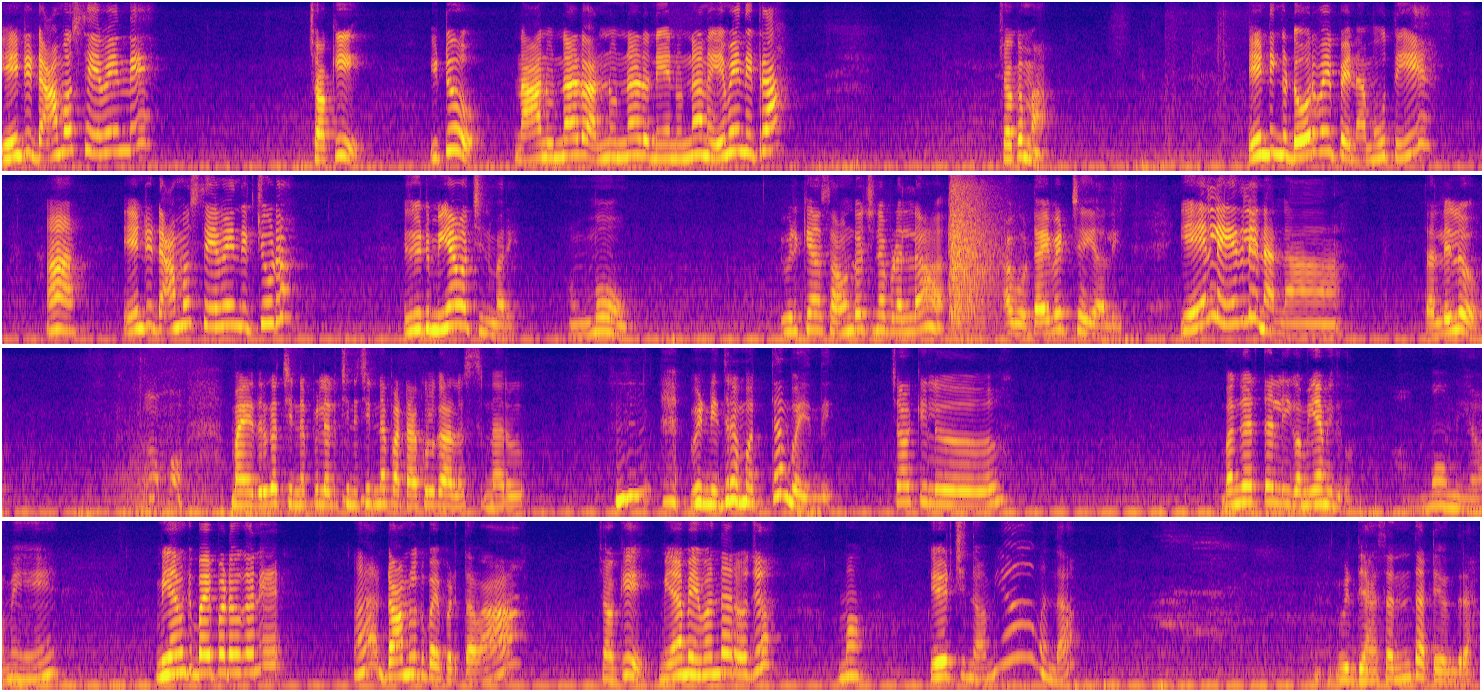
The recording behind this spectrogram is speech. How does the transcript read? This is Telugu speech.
ఏంటి డామ్ వస్తే ఏమైంది? చౌకీ ఇటు నానున్నాడు అన్నున్నాడు నేనున్నాను ఏమైంది ఇట్రా? చౌకమ్మ ఏంటి ఇంక డోర్ వైపేనా మూతి? ఏంటి డామ్ వస్తే ఏమైంది? ఇటు చూడు. ఇది ఇటు మియా వచ్చింది మరి. అమ్మో. వీడికి ఆ సౌండ్ వచ్చినప్పుడల్లా అగో డైవర్ట్ చేయాలి. ఏం లేదులే నాన్న. తల్లిలు పాపం. మా ఎదురుగా చిన్నపిల్లలు చిన్న చిన్న పటాకులు కాలుస్తున్నారు వీడి నిద్ర మొత్తం పోయింది. చాకీలు. బంగారు తల్లి ఇగో మియామి ఇదిగో. అమ్మో మియామే. మియామికి భయపడవు కానీ డాములకు భయపడతావా? చాకి ఆమె ఏమందా రోజు? అమ్మా ఏడ్చిందా? మియామందా? వీడి ధ్యాస అంతా అట్టే ఉందిరా.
